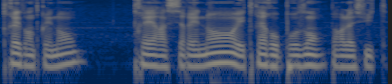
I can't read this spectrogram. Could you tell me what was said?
très entraînant, très rassérénant et très reposant par la suite.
